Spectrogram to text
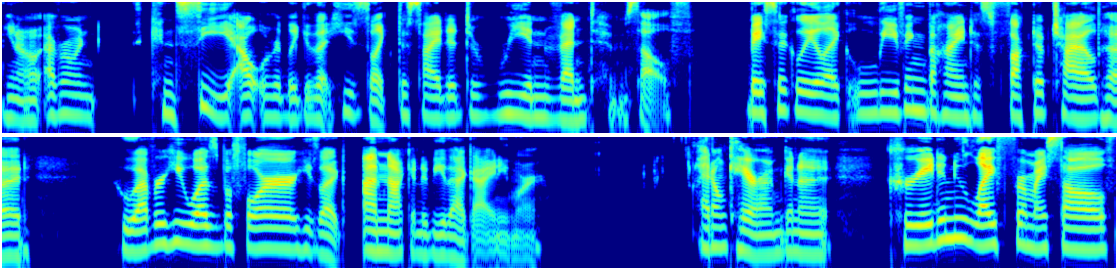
you know, everyone can see outwardly that he's like decided to reinvent himself. Basically like leaving behind his fucked up childhood. Whoever he was before, he's like I'm not going to be that guy anymore. I don't care. I'm going to create a new life for myself,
